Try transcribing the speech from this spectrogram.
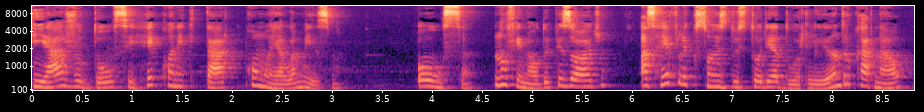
que ajudou se reconectar com ela mesma. Ouça, no final do episódio, as reflexões do historiador Leandro Carnal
